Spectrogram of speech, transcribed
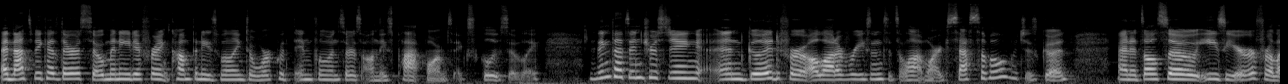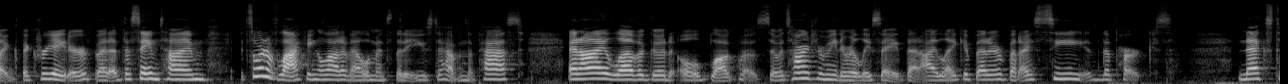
And that's because there are so many different companies willing to work with influencers on these platforms exclusively. I think that's interesting and good for a lot of reasons. It's a lot more accessible, which is good. And it's also easier for like the creator, but at the same time, it's sort of lacking a lot of elements that it used to have in the past. And I love a good old blog post, so it's hard for me to really say that I like it better, but I see the perks. Next,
